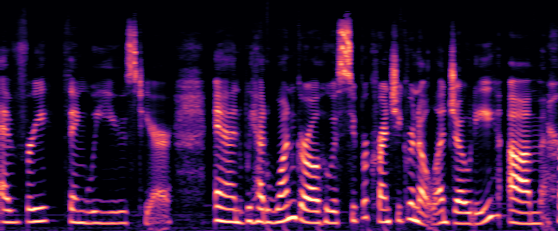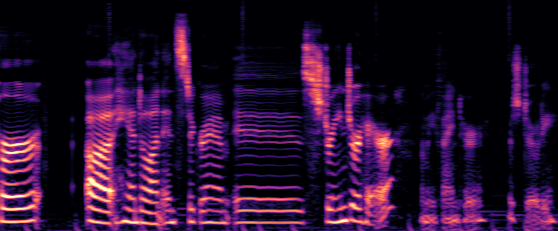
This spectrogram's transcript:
everything we used here. And we had one girl who was super crunchy granola, Jody. Um, her uh, handle on Instagram is Stranger Hair. Let me find her. Where's Jody?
